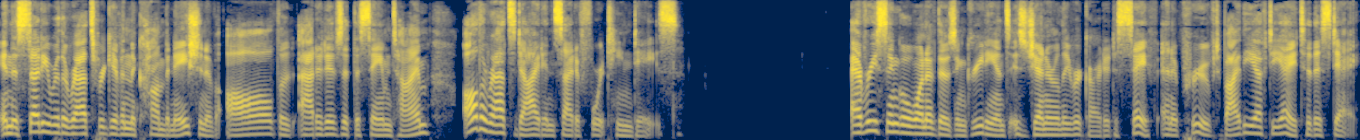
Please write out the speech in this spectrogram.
In the study where the rats were given the combination of all the additives at the same time, all the rats died inside of 14 days. Every single one of those ingredients is generally regarded as safe and approved by the FDA to this day,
